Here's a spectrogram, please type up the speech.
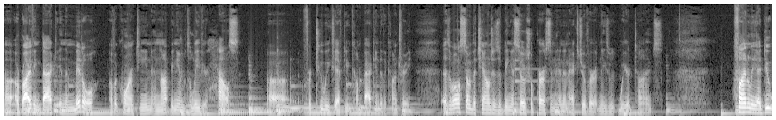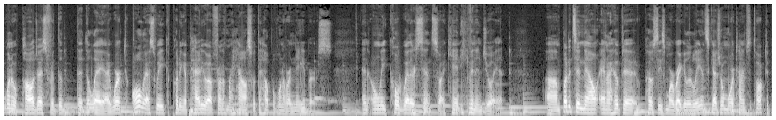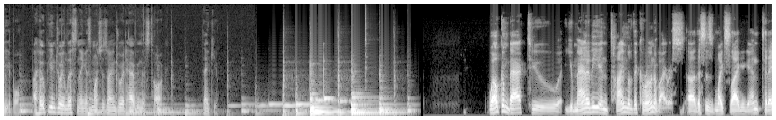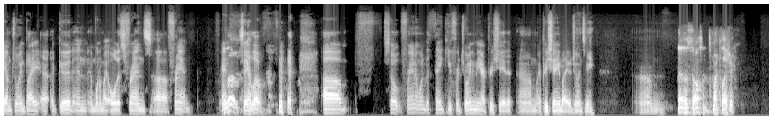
uh, arriving back in the middle of a quarantine and not being able to leave your house uh, for two weeks after you come back into the country, as well as some of the challenges of being a social person and an extrovert in these weird times. Finally, I do want to apologize for the, the delay. I worked all last week putting a patio out front of my house with the help of one of our neighbors, and only cold weather since, so I can't even enjoy it. Um, but it's in now, and I hope to post these more regularly and schedule more times to talk to people. I hope you enjoy listening as much as I enjoyed having this talk. Thank you. Welcome back to Humanity in Time of the Coronavirus. Uh, this is Mike Slag again. Today I'm joined by a, a good and, and, one of my oldest friends, uh, Fran. Fran. Hello. Say hello. um, so, Fran, I wanted to thank you for joining me. I appreciate it. Um, I appreciate anybody who joins me. Um, no, this is awesome. It's my pleasure.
